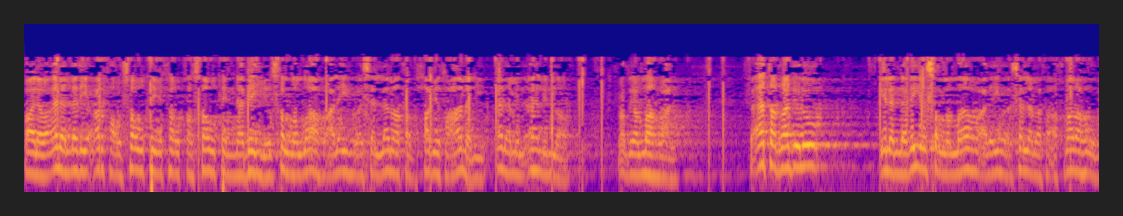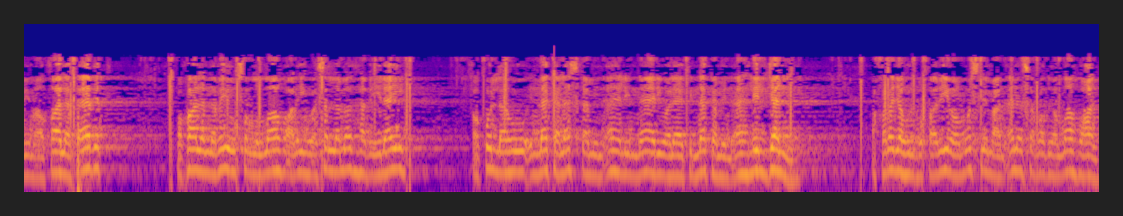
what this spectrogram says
قال وأنا الذي أرفع صوتي فوق صوت النبي صلى الله عليه وسلم قد حبط عملي. أنا من أهل النار. رضي الله عنه. فأتى الرجل إلى النبي صلى الله عليه وسلم فأخبره بما قال ثابت. فقال النبي صلى الله عليه وسلم اذهب إليه فقل له إنك لست من أهل النار ولكنك من أهل الجنة. أخرجه البخاري ومسلم عن أنس رضي الله عنه.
